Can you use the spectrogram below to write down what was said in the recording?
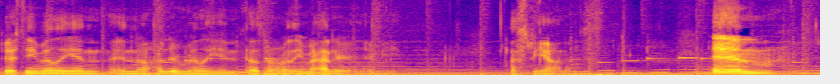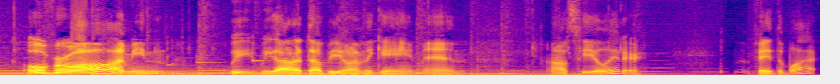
50 million and 100 million doesn't really matter. I mean, let's be honest. And overall, I mean, we, we got a W on the game, and I'll see you later. Fade to black.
